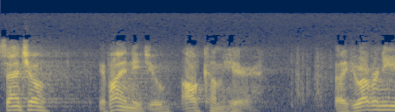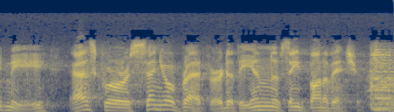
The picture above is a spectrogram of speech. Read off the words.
Sancho, if I need you, I'll come here. But if you ever need me, ask for Senor Bradford at the Inn of St. Bonaventure.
